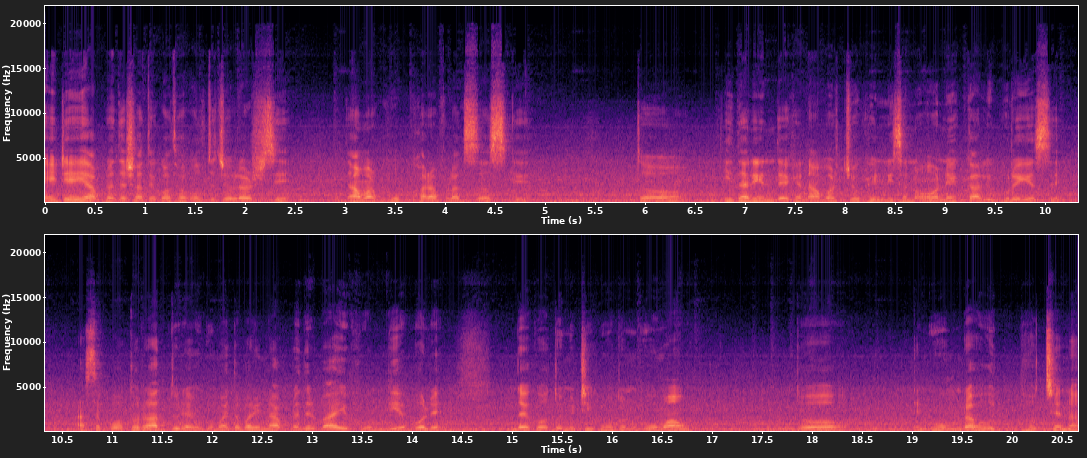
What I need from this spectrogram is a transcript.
এইটাই আপনাদের সাথে কথা বলতে চলে আসছি। আমার খুব খারাপ লাগছে আজকে। তো ইদারিন দেখেন আমার চোখের নিচে অনেক কালি পড়ে গেছে। আচ্ছা কত রাত ধরে আমি ঘুমাইতে পারি না। আপনাদের ভাই ফোন দিয়ে বলে, দেখো, তুমি ঠিক মতন ঘুমাও। তো ঘুমটা হচ্ছে না।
